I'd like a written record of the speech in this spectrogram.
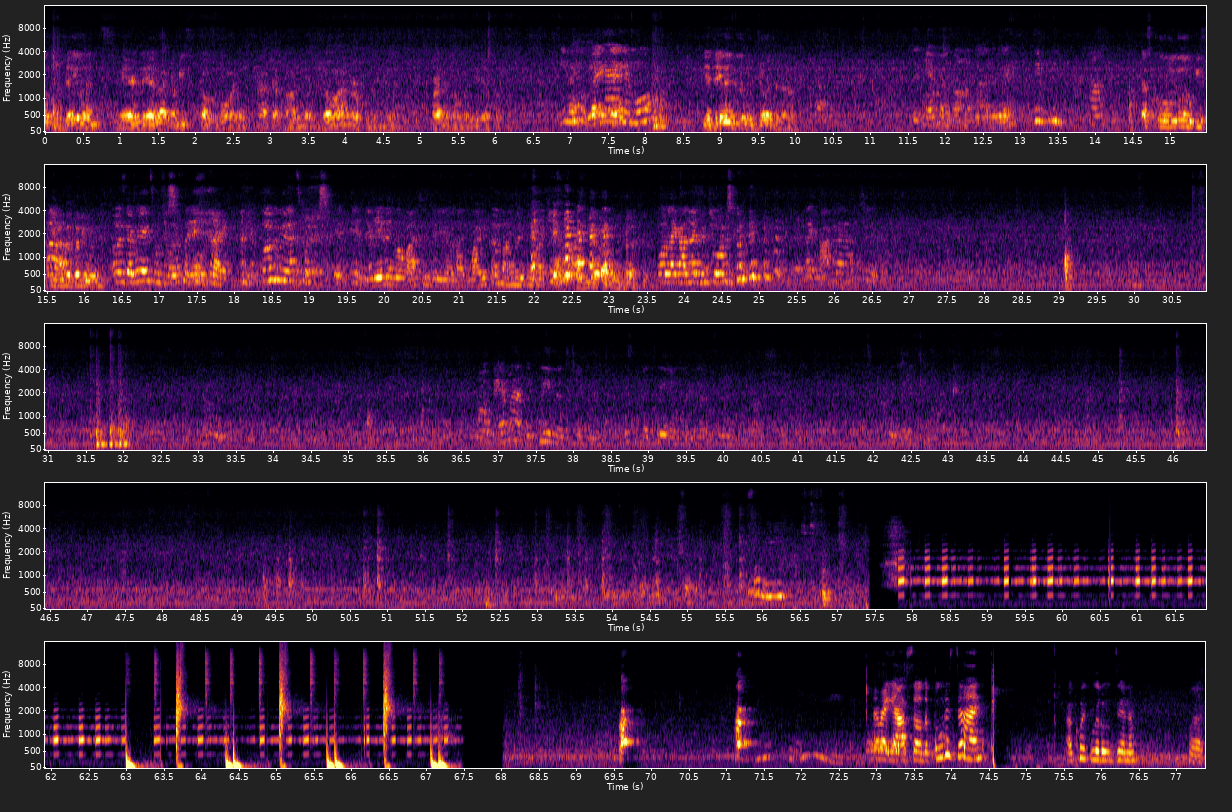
talk to Jalen here and there. Like I be talking more like on Snapchat probably, but Joe, I heard from him a minute. Probably like over a year or something. You moved, right? Jalen moved? Yeah, Jalen live in Georgia now. The camera's on, by the way. That's cool. We're gonna be speeding up uh, anyway. Oh, is that we ain't talking shit? like, Long as we not talking shit. Jalen go watch the video, like, why you talking about losing my camera? Yeah. Or like I live in Georgia. like my God, shit. Oh, damn, I have to clean this chicken. This is the cleaning one. You gotta clean it. Y'all. So the food is done. A quick little dinner. What?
